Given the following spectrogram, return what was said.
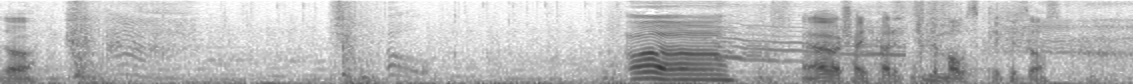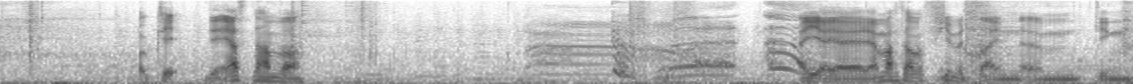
So. Oh. Ja, wahrscheinlich gerade viele Mausklicke, so. Okay, den ersten haben wir. Ah, ja, ja, der macht aber viel mit seinen ähm, Dingen.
